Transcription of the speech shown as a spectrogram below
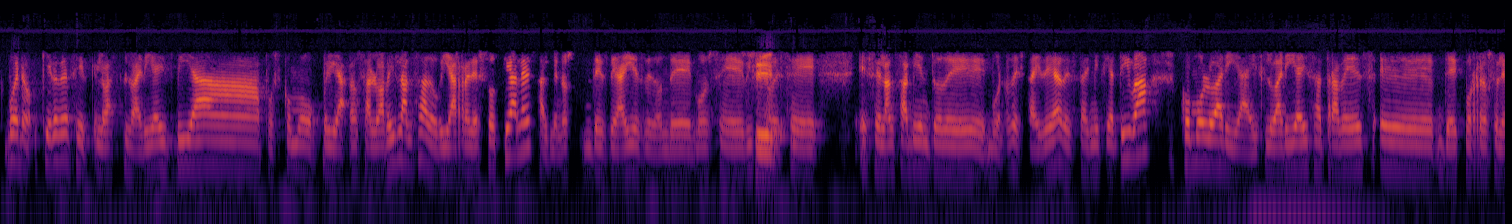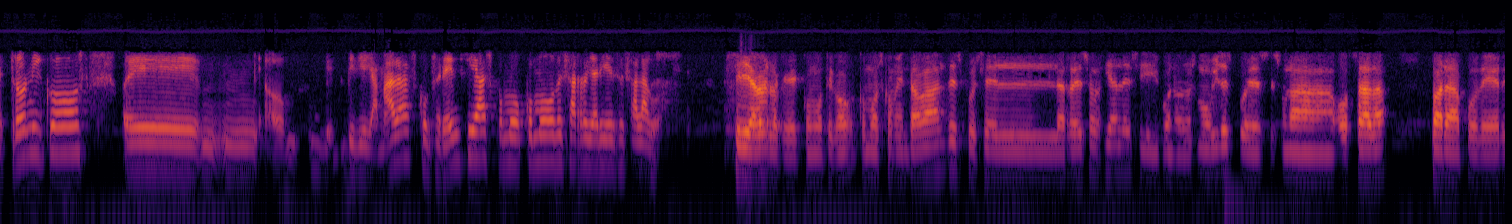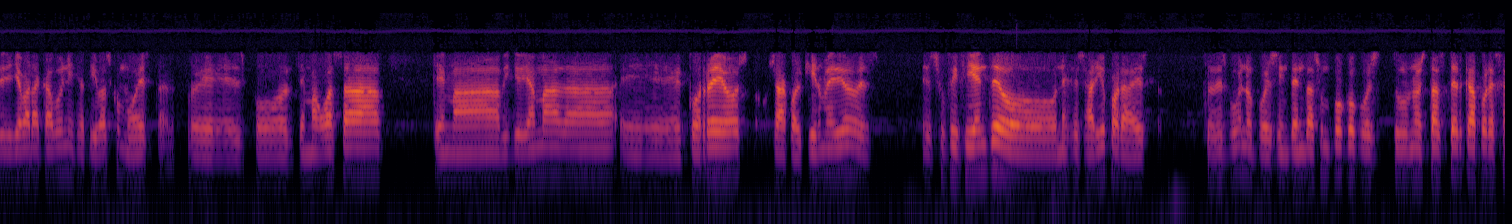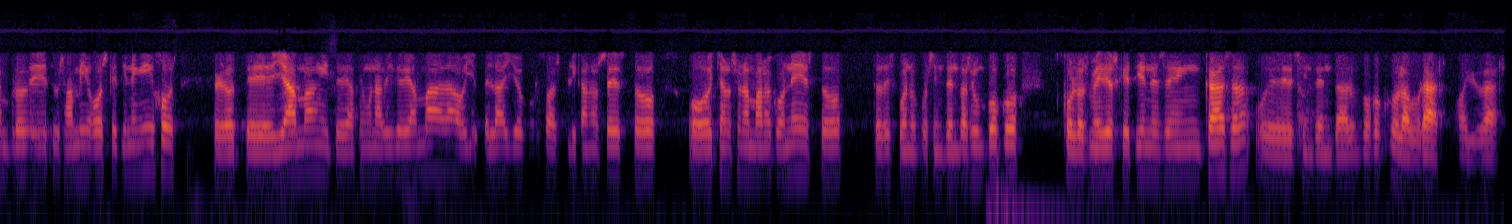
Bueno, quiero decir que lo, haríais vía, pues como, o sea, lo habéis lanzado vía redes sociales, al menos desde ahí es de donde hemos eh, visto ese, ese lanzamiento de, bueno, de esta idea, de esta iniciativa. ¿Cómo lo haríais? ¿Lo haríais a través eh, de correos electrónicos, eh, mm, videollamadas, conferencias? ¿Cómo, cómo desarrollaríais esa labor? Sí, a ver, lo que como, te, como os comentaba antes, pues el, las redes sociales y bueno los móviles, pues es una gozada para poder llevar a cabo iniciativas como esta, pues por tema WhatsApp, tema videollamada, eh, correos, o sea, cualquier medio es, es suficiente o necesario para esto. Entonces, bueno, pues intentas un poco, pues tú no estás cerca, por ejemplo, de tus amigos que tienen hijos, pero te llaman y te hacen una videollamada, oye, Pelayo, por favor, explícanos esto, o échanos una mano con esto. Entonces, bueno, pues intentas un poco con los medios que tienes en casa, pues intentar un poco colaborar o ayudar.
